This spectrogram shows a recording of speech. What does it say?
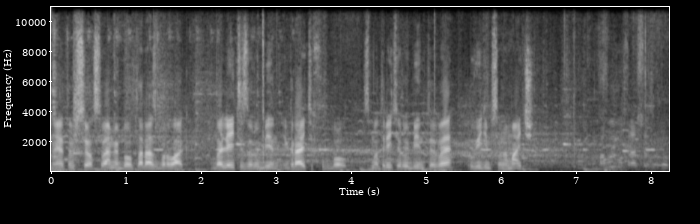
На этом все. С вами был Тарас Бурлак. Болейте за Рубин, играйте в футбол. Смотрите Рубин ТВ. Увидимся на матче. Rubin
